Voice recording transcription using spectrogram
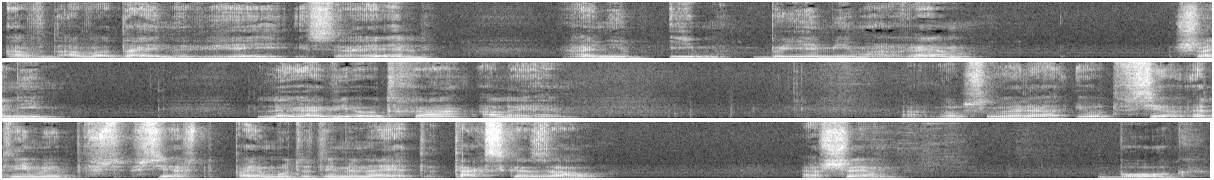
Авадай Навией Исраэль, Ганиб им Баямим Агем, шаним, легавиотха алехем. А, собственно говоря, и вот все, это мы все поймут вот именно это. Так сказал Ашем, Бог,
